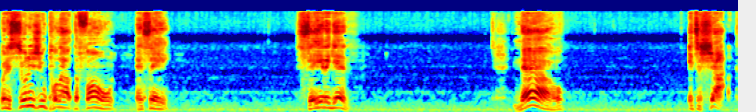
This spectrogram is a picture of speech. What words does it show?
But as soon as you pull out the phone and say, Say it again. Now, it's a shock.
